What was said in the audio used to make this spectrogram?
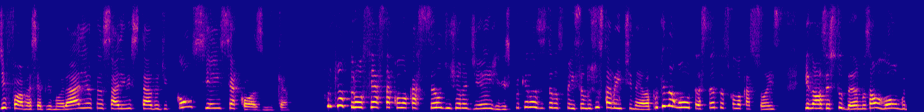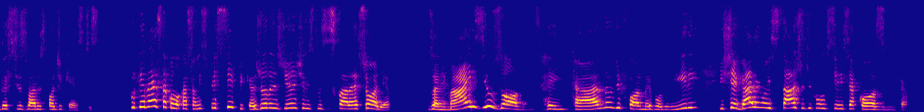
de forma a se aprimorarem e alcançarem um estado de consciência cósmica. Por que eu trouxe esta colocação de Joana de Ângeles? Porque nós estamos pensando justamente nela. Por que não outras tantas colocações que nós estudamos ao longo destes vários podcasts? Porque nesta colocação específica, Joana de Ângeles nos esclarece: olha, os animais e os homens reencarnam de forma a evoluírem e chegarem ao estágio de consciência cósmica.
